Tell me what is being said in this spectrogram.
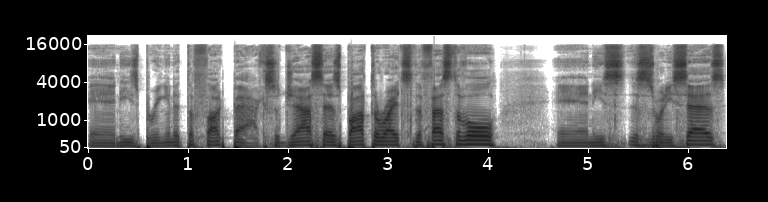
and he's bringing it the fuck back. So Jasta has bought the rights to the festival, and he's this is what he says.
